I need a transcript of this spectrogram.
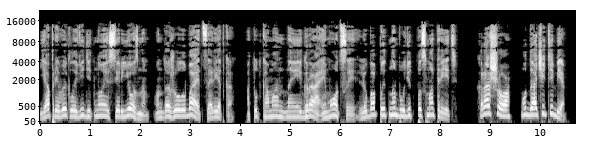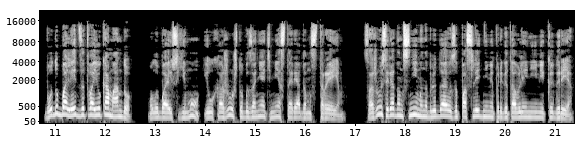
Я привыкла видеть Ноя серьезным, он даже улыбается редко. А тут командная игра, эмоции, любопытно будет посмотреть. «Хорошо, удачи тебе. Буду болеть за твою команду». Улыбаюсь ему и ухожу, чтобы занять место рядом с Треем. Сажусь рядом с ним и наблюдаю за последними приготовлениями к игре.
